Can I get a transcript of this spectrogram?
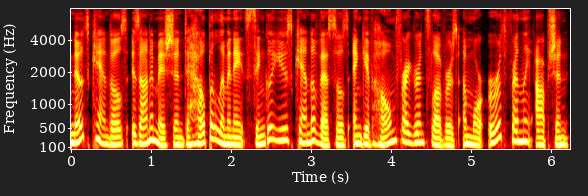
Notes Candles is on a mission to help eliminate single use candle vessels and give home fragrance lovers a more earth friendly option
